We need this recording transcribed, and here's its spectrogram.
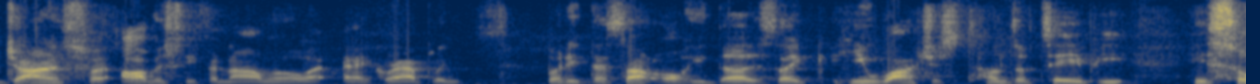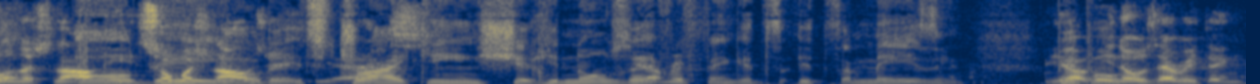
John is obviously phenomenal at, at grappling, but he, that's not all he does. Like he watches tons of tape. He he's so oh, much knowledge. so much knowledge. It's yes. striking shit. He knows yep. everything. It's it's amazing. Yeah, he knows everything.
